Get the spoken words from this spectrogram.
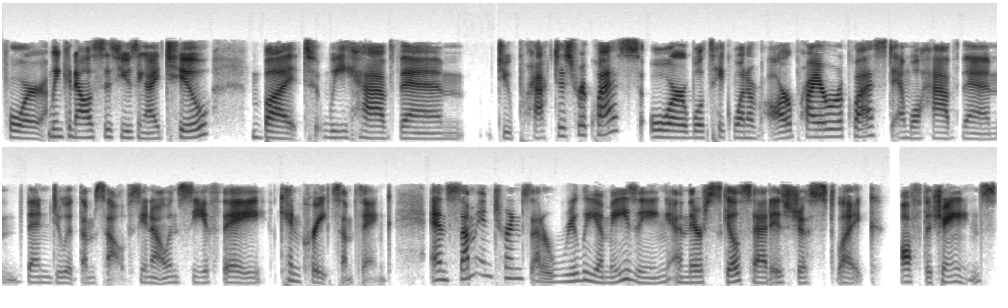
for link analysis using I2, but we have them do practice requests or we'll take one of our prior requests and we'll have them then do it themselves, you know, and see if they can create something. And some interns that are really amazing and their skill set is just like off the chains.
